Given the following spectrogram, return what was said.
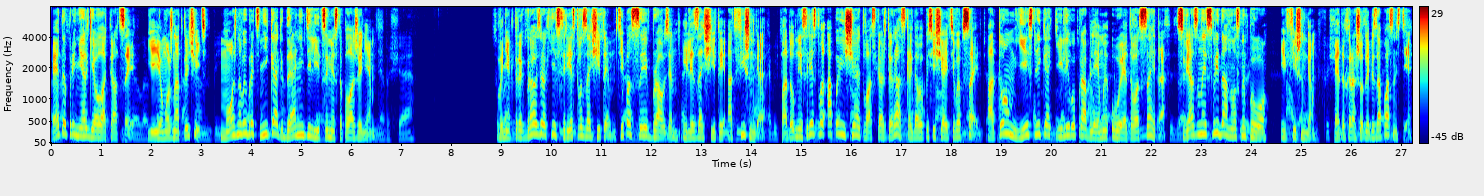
Это пример геолокации. Ее можно отключить. Можно выбрать никогда не делиться местоположением. В некоторых браузерах есть средства защиты, типа Safe Browsing или защиты от фишинга. Подобные средства оповещают вас каждый раз, когда вы посещаете веб-сайт, о том, есть ли какие-либо проблемы у этого сайта, связанные с вредоносным ПО и фишингом. Это хорошо для безопасности,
